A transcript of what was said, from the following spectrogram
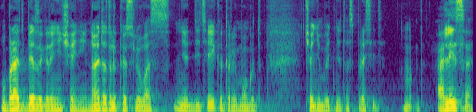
убрать без ограничений. Но это только если у вас нет детей, которые могут что-нибудь не то спросить. Вот. Алиса,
